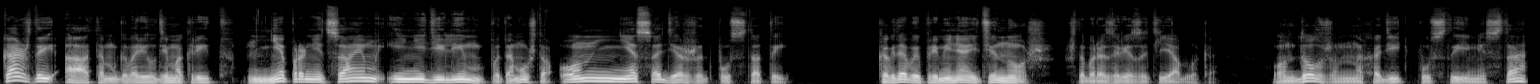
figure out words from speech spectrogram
Каждый атом, говорил Демокрит, непроницаем и неделим, потому что он не содержит пустоты. Когда вы применяете нож, чтобы разрезать яблоко, он должен находить пустые места,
